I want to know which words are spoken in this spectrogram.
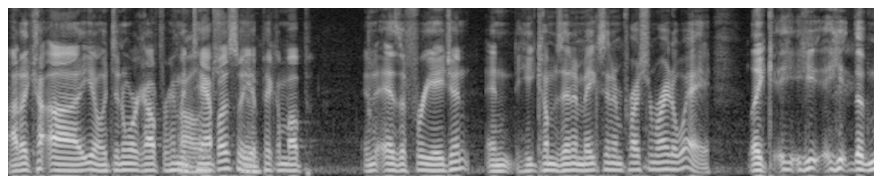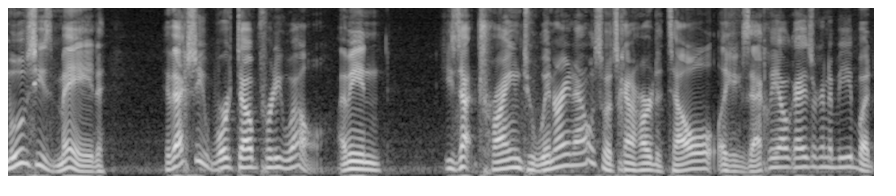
out of, uh, you know, it didn't work out for him College, in Tampa, so yeah. you pick him up and as a free agent, and he comes in and makes an impression right away. Like he, he, he the moves he's made have actually worked out pretty well. I mean, he's not trying to win right now, so it's kind of hard to tell like exactly how guys are going to be. But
